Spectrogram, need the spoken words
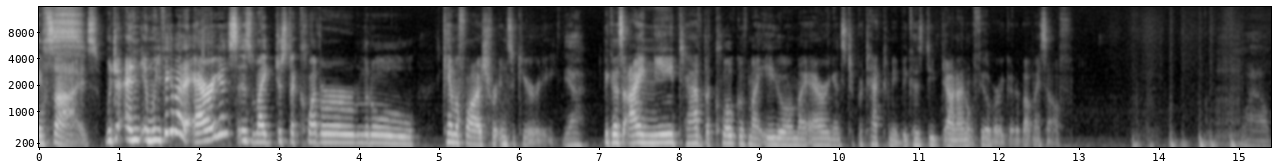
both sides. Which and, and when you think about it, arrogance is like just a clever little camouflage for insecurity. Yeah. Because I need to have the cloak of my ego and my arrogance to protect me because deep down I don't feel very good about myself. Wow.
